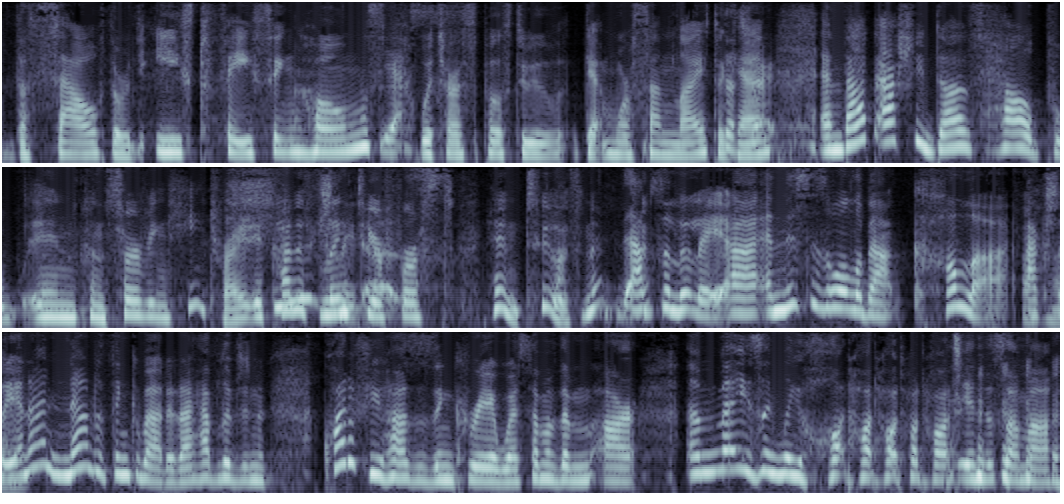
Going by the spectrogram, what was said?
the south or the east facing homes, Yes. which are supposed to get more sunlight That's again. right. And that actually does help in conserving heat, right? It kind of linked to your first hint too, isn't it? Absolutely. Uh, and this is all about color, actually. Uh-huh. And I, now to think about it, I have lived in quite a few houses in Korea where some of them are amazingly hot, hot, hot, hot, hot in the summer,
